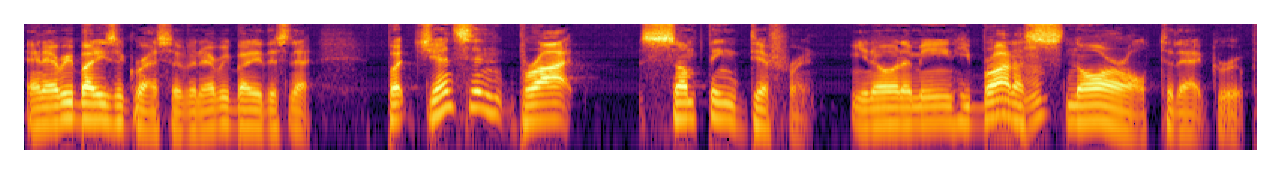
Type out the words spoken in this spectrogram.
and everybody's aggressive, and everybody this and that. But Jensen brought something different. You know what I mean? He brought a snarl to that group,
